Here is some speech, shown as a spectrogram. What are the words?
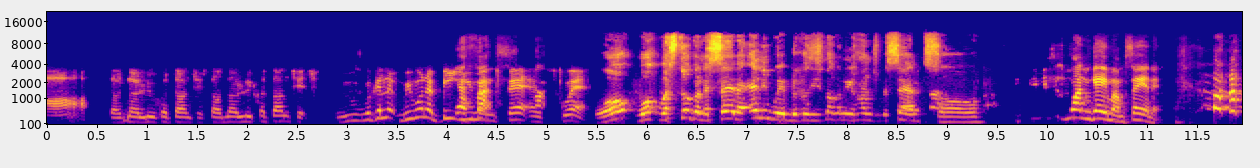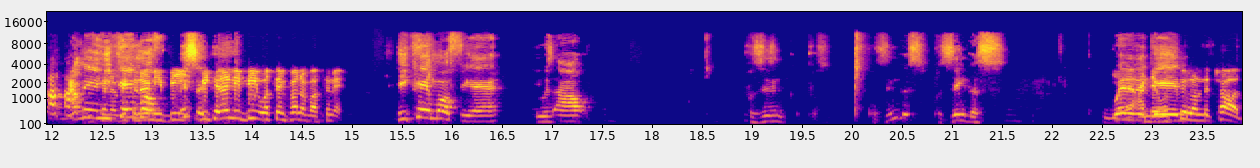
ah, there was no Luka Doncic, there was no Luka Doncic. We're gonna we want to beat Yeah, you man fair and square. Well, well, we're still gonna say that anyway because he's not gonna be 100. percent So This is one game. I'm saying it. I mean, he can, we came can off. only beat Listen, we can only beat what's in front of us, innit? he came off. Yeah, he was out. Pozing- Porzingis, Porzingis, Winning the and they were game. still on the charge.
